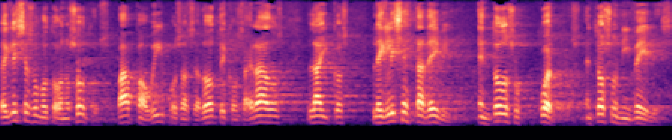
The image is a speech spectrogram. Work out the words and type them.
La iglesia somos todos nosotros, papa, obispos, sacerdotes, consagrados, laicos. La iglesia está débil. en todos sus cuerpos, en todos sus niveles.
